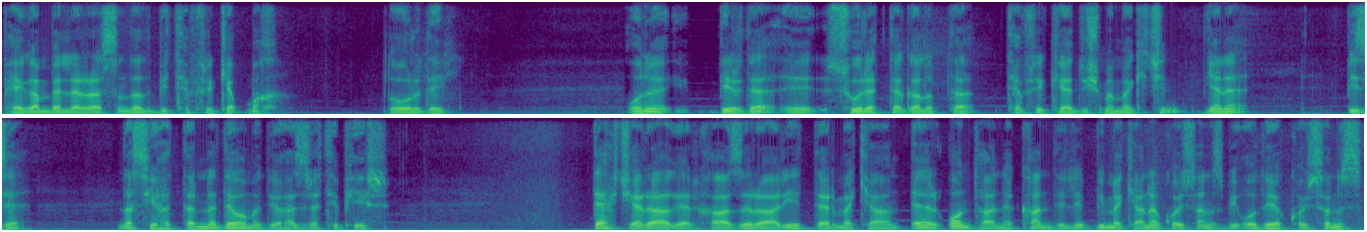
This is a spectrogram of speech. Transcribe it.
peygamberler arasında da bir tefrik yapmak doğru değil. Onu bir de e, surette kalıp da tefrikaya düşmemek için yine bize nasihatlerine devam ediyor Hazreti Pir. Dehçerager hazır ariyet der mekan. Eğer on tane kandili bir mekana koysanız, bir odaya koysanız.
